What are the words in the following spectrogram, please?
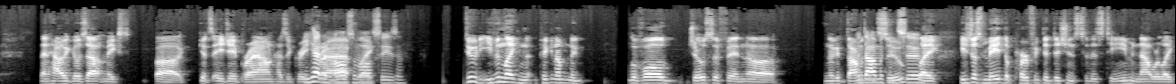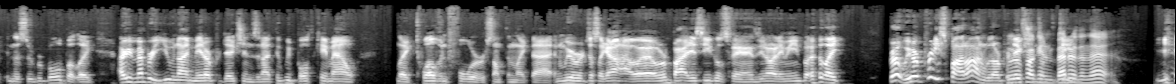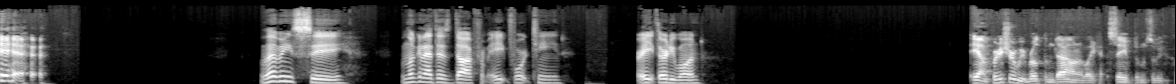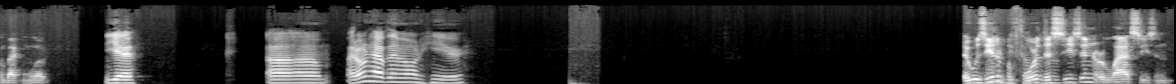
Then Howie goes out and makes uh, gets AJ Brown, has a great. He had draft. an awesome like, all season. dude. Even like n- picking up N- Linval Joseph and uh, Ndamukong Ndamukong Suh, Suh. like he's just made the perfect additions to this team, and now we're like in the Super Bowl. But like I remember you and I made our predictions, and I think we both came out like twelve and four or something like that, and we were just like, ah, well, we're biased Eagles fans, you know what I mean? But like, bro, we were pretty spot on with our We were predictions. fucking better team. than that. yeah. Let me see. I'm looking at this doc from 814 or 831. Yeah, I'm pretty sure we wrote them down or like saved them so we could come back and look. Yeah. Um, I don't have them on here. It was either before this season or last season.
